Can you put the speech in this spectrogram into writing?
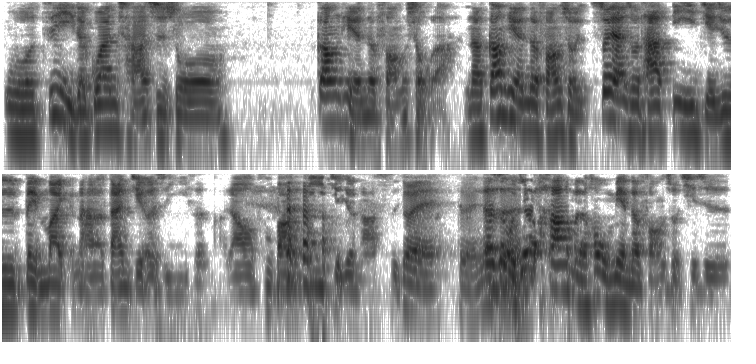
我自己的观察是说，钢铁人的防守啦。那钢铁人的防守虽然说他第一节就是被 Mike 拿了单节二十一分嘛，然后富邦第一节就拿四分。对对，但是我觉得他们后面的防守其实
